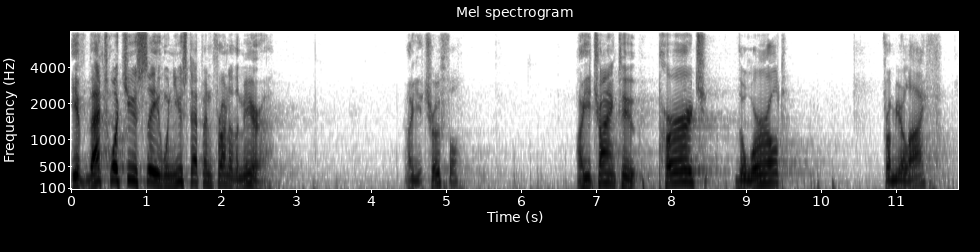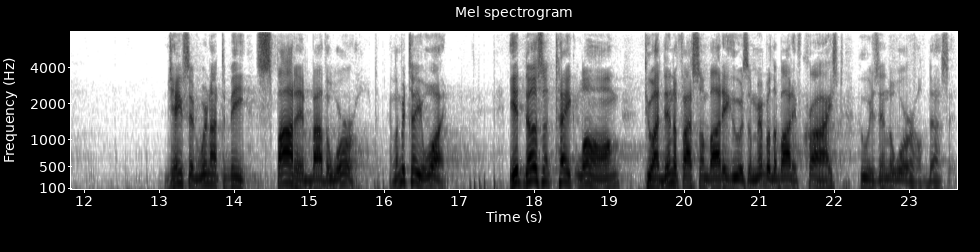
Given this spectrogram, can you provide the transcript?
If that's what you see when you step in front of the mirror, are you truthful? Are you trying to purge the world from your life? James said we're not to be spotted by the world. And let me tell you what, it doesn't take long to identify somebody who is a member of the body of Christ who is in the world, does it?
